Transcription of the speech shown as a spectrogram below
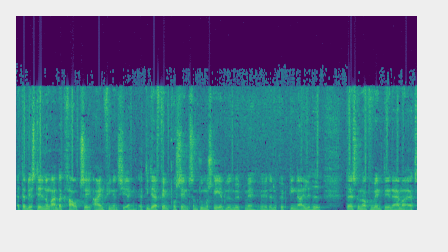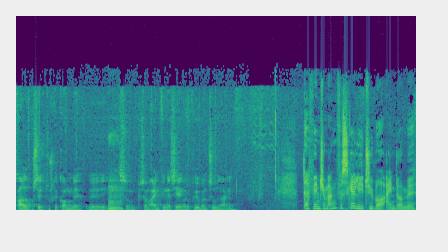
at der bliver stillet nogle andre krav til egenfinansiering. At de der 5%, som du måske er blevet mødt med, øh, da du købte din lejlighed, der skal du nok forvente, det er nærmere af 30%, du skal komme med øh, i, mm. som, som egenfinansiering, når du køber en til udlejning. Der findes jo mange forskellige typer ejendomme.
